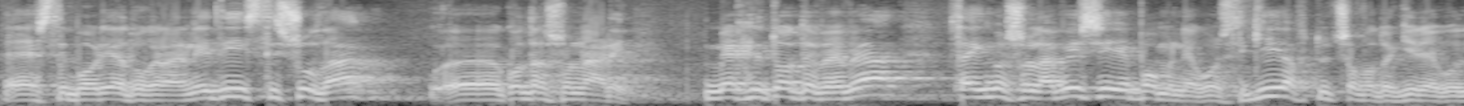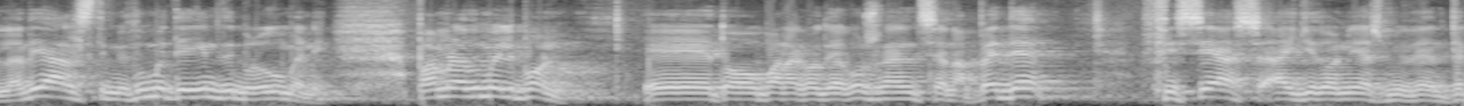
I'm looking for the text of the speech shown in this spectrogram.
ε, στην πορεία του Γρανίτη στη Σούδα ε, κόντρα στον Άρη. Μέχρι τότε βέβαια θα έχει μεσολαβήσει η επόμενη αγωνιστική, αυτού του Σαββατοκύριακου δηλαδή, αλλά θυμηθούμε τι έγινε την προηγούμενη. Πάμε να δούμε λοιπόν ε, το Πανακροτιακός Γρανίτη 1-5, Θησίας Αγιδονίας 0-3,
